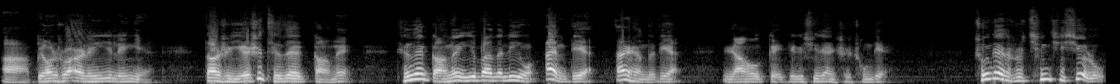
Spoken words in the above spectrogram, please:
啊，比方说二零一零年，当时也是停在港内，停在港内，一般的利用岸电，岸上的电，然后给这个蓄电池充电，充电的时候氢气泄露，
